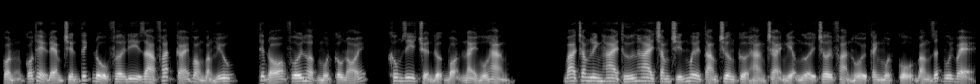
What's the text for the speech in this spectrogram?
còn có thể đem chiến tích đổ phơi đi ra phát cái vòng bằng hưu, tiếp đó phối hợp một câu nói, không di chuyển được bọn này hố hàng. Ba trăm linh hai thứ hai trăm chín mươi tám chương cửa hàng trải nghiệm người chơi phản hồi canh một cổ bằng rất vui vẻ.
